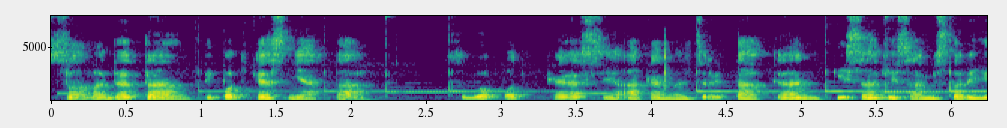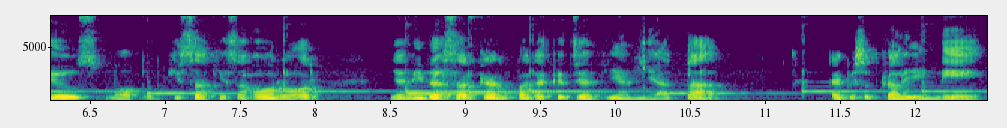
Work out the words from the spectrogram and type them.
Selamat datang di podcast Nyata, sebuah podcast yang akan menceritakan kisah-kisah misterius maupun kisah-kisah horor yang didasarkan pada kejadian nyata. Episode kali ini,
